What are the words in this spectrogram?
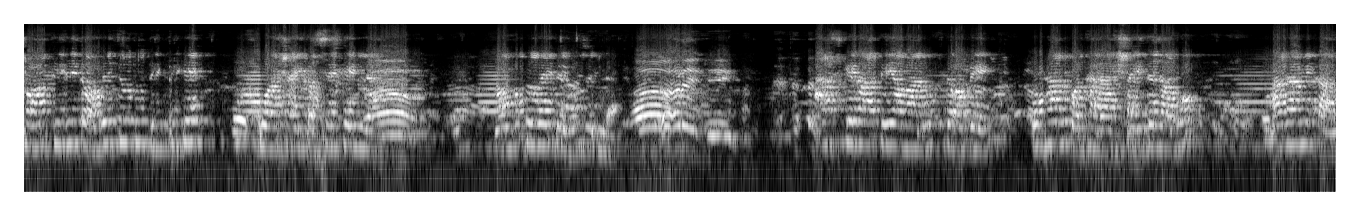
সমাধি দিতে হবে চতুর্দিক থেকে। কুয়াশায় কাছে সেকেন্ড। ঠিক আজকে রাতে আমার উঠতে হবে ওঠার কথা রাজশাহীতে যাব আগামীকাল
